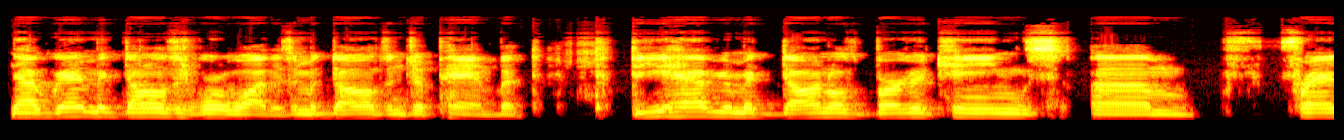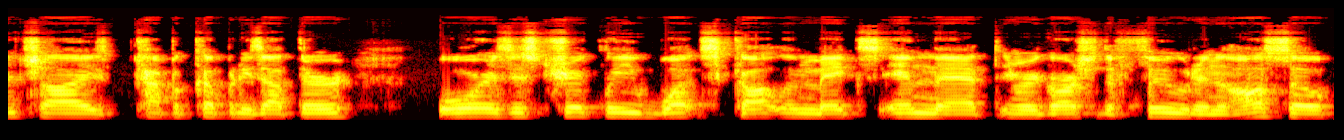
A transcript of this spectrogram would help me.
now? Grant McDonald's is worldwide. There's a McDonald's in Japan, but do you have your McDonald's, Burger Kings, um, franchise type of companies out there, or is this strictly what Scotland makes in that in regards to the food and also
